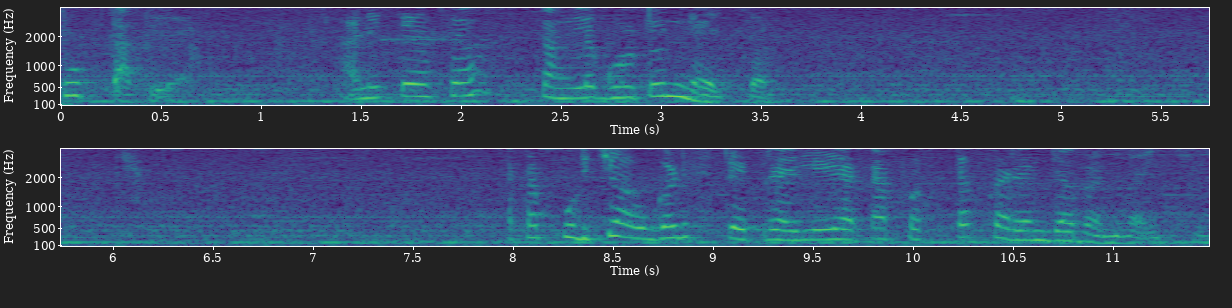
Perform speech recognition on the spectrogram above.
तूप टाकलं आहे आणि ते असं चांगलं घोटून घ्यायचं. आता पुढची अवघड स्टेप राहिली आता फक्त करंजा बनवायची.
